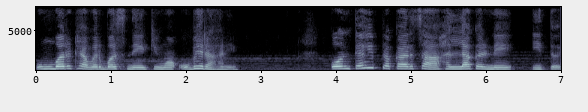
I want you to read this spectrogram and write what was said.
उंबरठ्यावर बसणे किंवा उभे राहणे. कोणत्याही प्रकारचा हल्ला करणे इतर.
